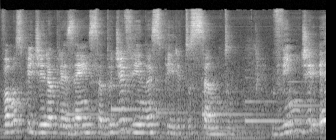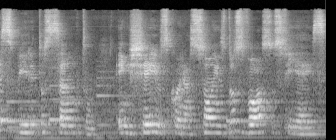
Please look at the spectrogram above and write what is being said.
Vamos pedir a presença do Divino Espírito Santo. Vinde, Espírito Santo, enchei os corações dos vossos fiéis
